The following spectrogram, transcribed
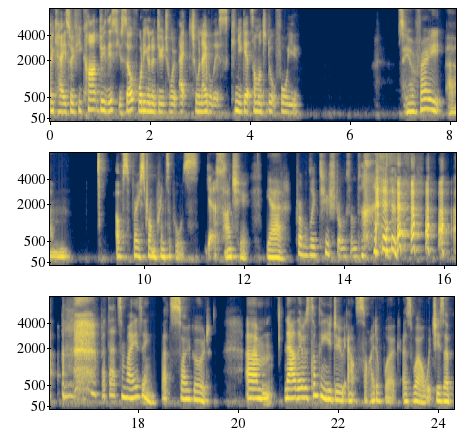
okay, so if you can't do this yourself, what are you going to do to to enable this? Can you get someone to do it for you? So you're very um of very strong principles, Yes, aren't you? Yeah. probably too strong sometimes. but that's amazing. That's so good. Um, now, there is something you do outside of work as well, which is a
